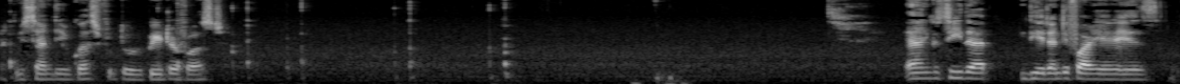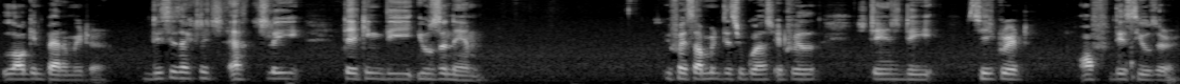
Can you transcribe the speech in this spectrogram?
let me send the request to repeater first. And you can see that the identifier here is login parameter. This is actually actually taking the username. If I submit this request it will change the secret of this user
